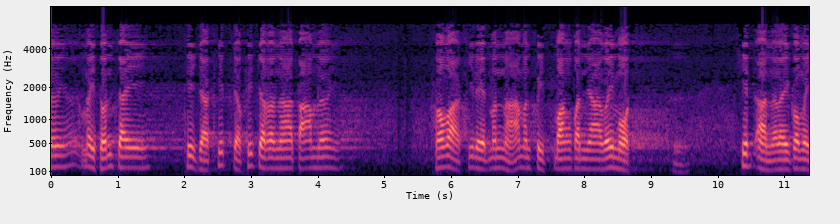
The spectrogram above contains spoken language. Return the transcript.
เลย ไม่สนใจที่จะคิดจะพิจารณาตามเลย เพราะว่ากิเลสมันหนา มันปิดบังปัญญาไว้หมด คิดอ่านอะไรก็ไม่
